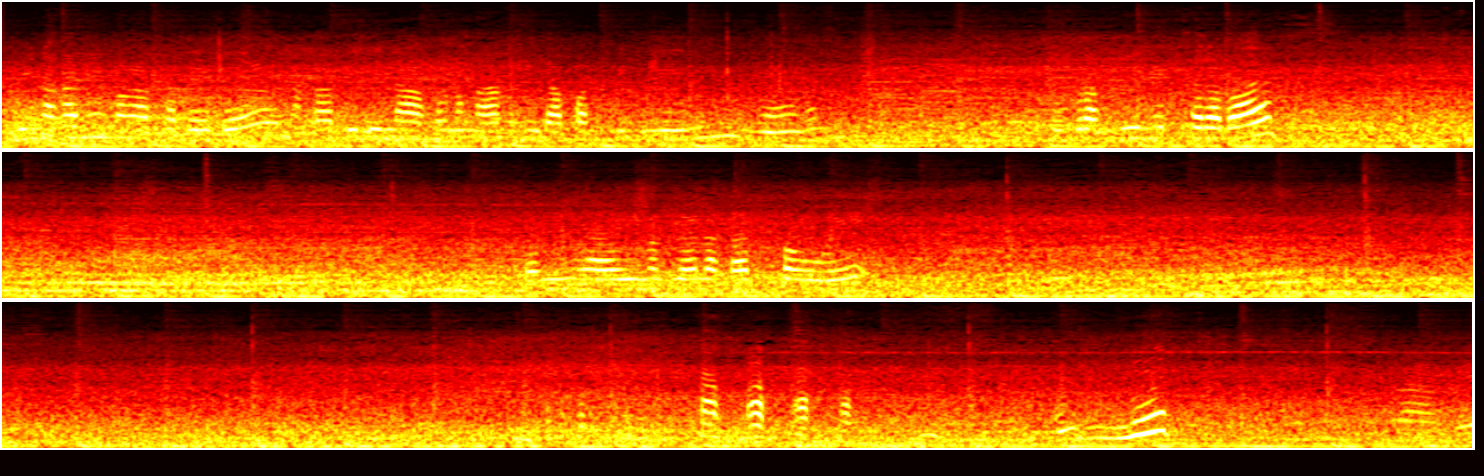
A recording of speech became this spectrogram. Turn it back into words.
Hindi na kami mga kabebe. Nakabili na ako ng aking dapat bilhin. Yan. Sobrang init sa labas. Kami ay maglalakad pa uwi. Ang init. Grabe.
